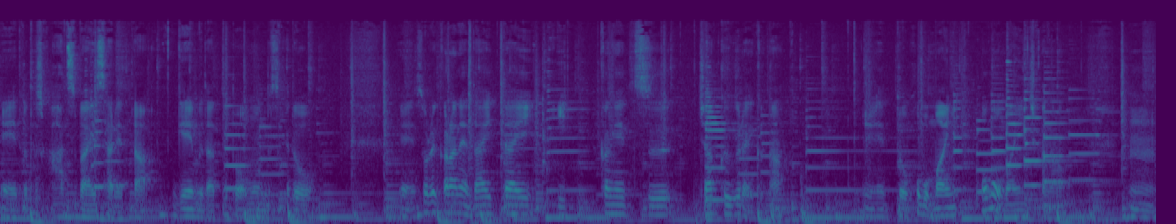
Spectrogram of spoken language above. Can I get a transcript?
えっと確か発売されたゲームだったと思うんですけど、えーそれからね大体1ヶ月弱ぐらいかな。えっとほぼ毎日ほぼ毎日かな。うん。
